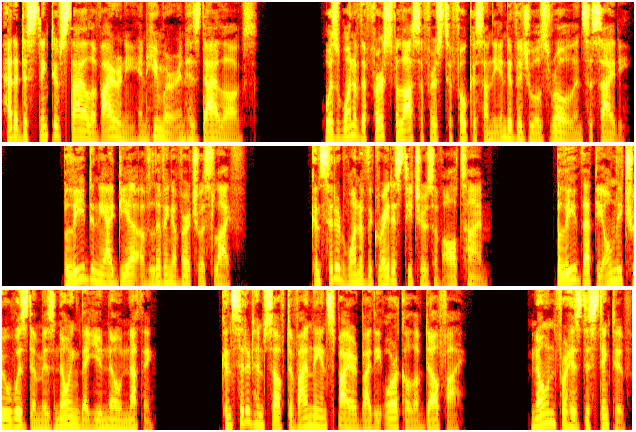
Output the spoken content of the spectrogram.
Had a distinctive style of irony and humor in his dialogues was one of the first philosophers to focus on the individual's role in society. Believed in the idea of living a virtuous life. Considered one of the greatest teachers of all time. Believed that the only true wisdom is knowing that you know nothing. Considered himself divinely inspired by the Oracle of Delphi. Known for his distinctive,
